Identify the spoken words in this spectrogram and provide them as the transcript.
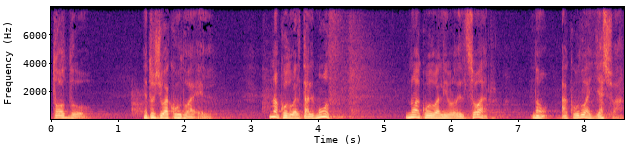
Todo. Entonces yo acudo a Él. No acudo al Talmud. No acudo al libro del Zohar. No, acudo a Yahshua.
